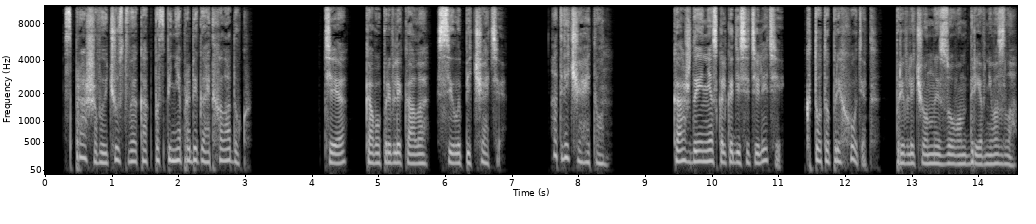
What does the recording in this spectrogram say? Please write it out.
— спрашиваю, чувствуя, как по спине пробегает холодок. «Те, кого привлекала сила печати», — отвечает он. «Каждые несколько десятилетий кто-то приходит, привлеченный зовом древнего зла.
